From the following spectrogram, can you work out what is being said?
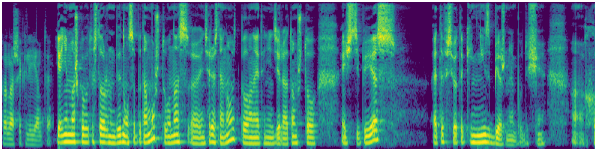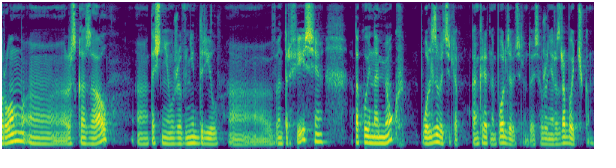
наши клиенты. Я немножко в эту сторону двинулся, потому что у нас э, интересная новость была на этой неделе о том, что HTTPS это все-таки неизбежное будущее. А, Chrome э, рассказал, э, точнее уже внедрил в интерфейсе такой намек пользователям, конкретно пользователям, то есть уже не разработчикам,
